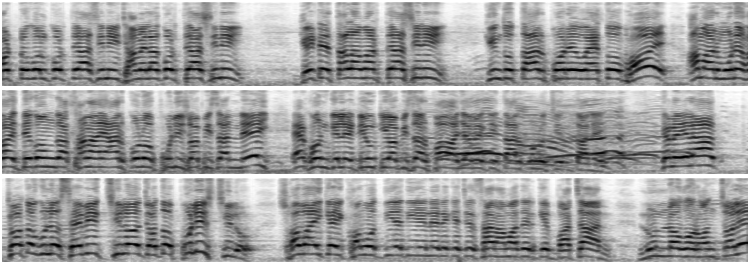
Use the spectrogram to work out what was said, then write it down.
হট্টগোল করতে আসিনি, ঝামেলা করতে আসিনি, গেটে তালা মারতে আসিনি কিন্তু তারপরেও এত ভয়, আমার মনে হয় দেগঙ্গা থানায় আর কোনো পুলিশ অফিসার নেই। এখন গেলে ডিউটি অফিসার পাওয়া যাবে কি তার কোনো চিন্তা নেই। কেন এরা যতগুলো সেভিক ছিল, যত পুলিশ ছিল, সবাইকেই খবর দিয়ে দিয়ে এনে রেখেছে, স্যার, আমাদেরকে বাঁচান নুননগর অঞ্চলে।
